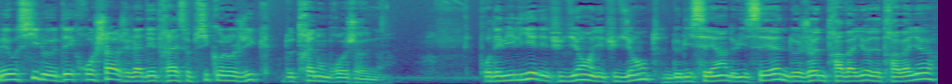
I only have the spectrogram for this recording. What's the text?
mais aussi le décrochage et la détresse psychologique de très nombreux jeunes. Pour des milliers d'étudiants et d'étudiantes, de lycéens, de lycéennes, de jeunes travailleuses et travailleurs,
